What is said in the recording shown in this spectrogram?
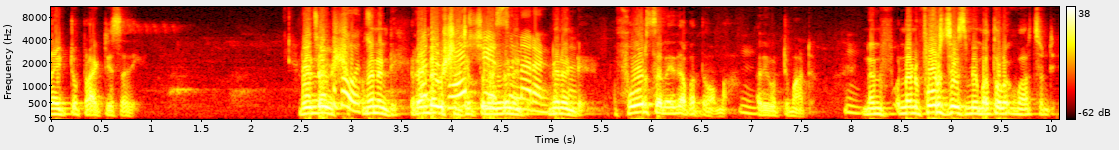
రైట్ టు ప్రాక్టీస్ అది. రెండో విషయం. వినండి రెండో విషయం చెప్తున్నాను వినండి. ఫోర్స్ అనేది అబద్ధం అమ్మ. అది ఒట్టి మాట. నన్ను నన్ను ఫోర్స్ చేసి మీ మతంలోకి మార్చండి.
